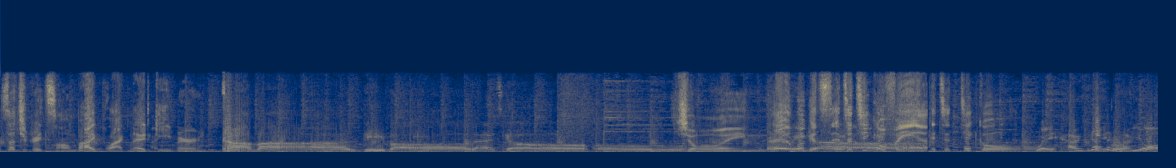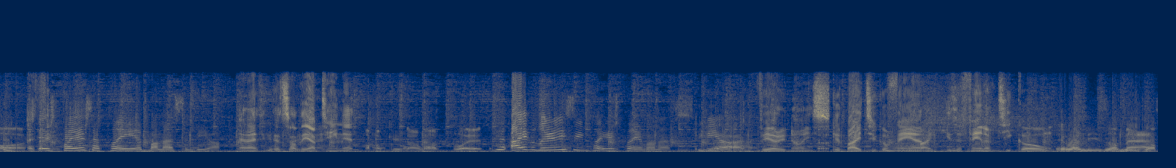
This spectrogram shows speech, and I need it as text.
Such a great song by Black Knight Gamer. Come on, people, let's go. Join. Hey, look, it's it's a Tico fan. It's a Tico. Wait, how are you get VR? There's players that play Among Us in VR. And I think that's how they obtain it. Okay, now I want to play it. I've literally seen players play Among Us VR. Very nice. Goodbye, Tico fan. He's a fan of Tico. Everyone needs a map.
